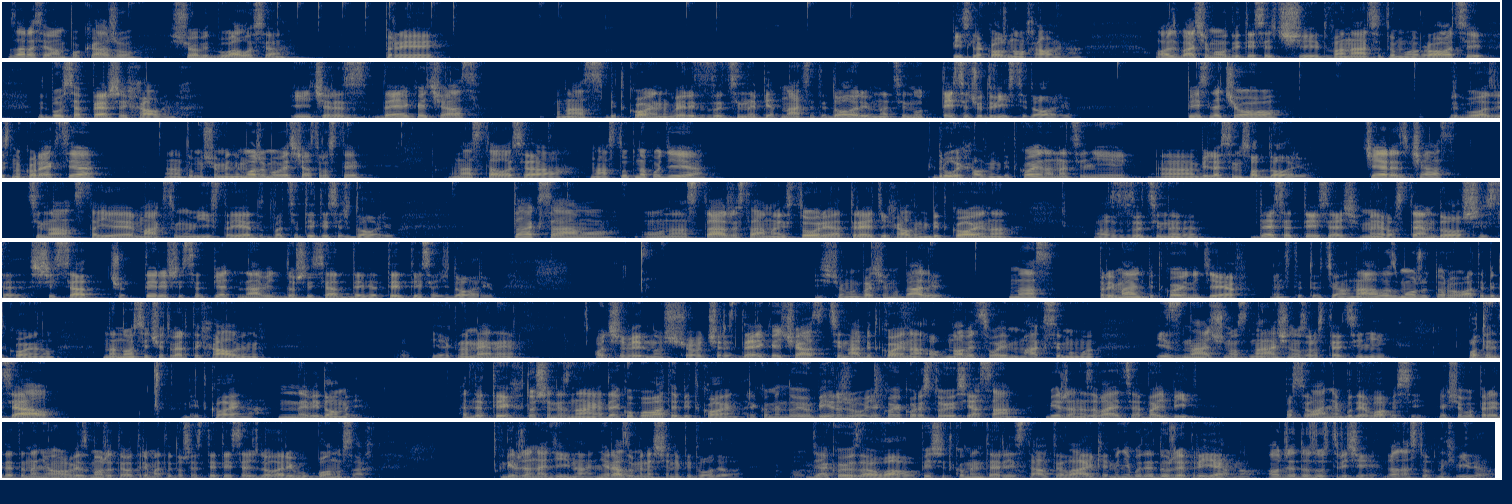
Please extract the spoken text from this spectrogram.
Зараз я вам покажу, що відбувалося при після кожного халвінга. Ось бачимо, у 2012 році відбувся перший халвінг. І через деякий час у нас біткоін виріс з ціни 15 доларів на ціну 1200 доларів. Після чого відбулася, звісно, корекція, тому що ми не можемо весь час рости. У нас сталася наступна подія. Другий халвінг біткоїна на ціні е, біля 700 доларів. Через час ціна стає, максимум її стає до 20 тисяч доларів. Так само у нас та ж сама історія. Третій халвінг біткоїна з ціни 10 тисяч ми ростемо до 64, 65, навіть до 69 тисяч доларів. І що ми бачимо далі? Нас приймають біткоін ETF, інституціонали зможуть торгувати біткоїном, наносять четвертий халвінг. Як на мене, очевидно, що через деякий час ціна біткоїна обновить свої максимуми і значно, значно зросте в ціні. Потенціал біткоїна невідомий. А для тих, хто ще не знає, де купувати біткоін, рекомендую біржу, якою користуюсь я сам. Біржа називається Bybit. Посилання буде в описі. Якщо ви перейдете на нього, ви зможете отримати до 6 тисяч доларів у бонусах. Біржа надійна, ні разу мене ще не підводила. Дякую за увагу. Пишіть коментарі, ставте лайки, мені буде дуже приємно. Отже, до зустрічі, до наступних відео.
